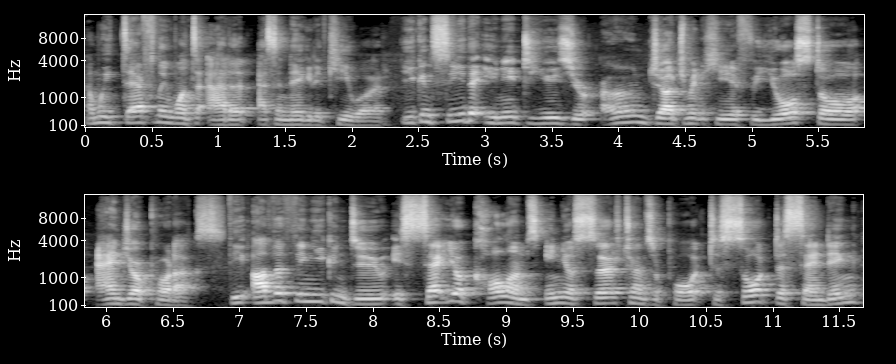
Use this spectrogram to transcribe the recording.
and we definitely want to add it as a negative keyword. You can see that you need to use your own judgment here for your store and your products. The other thing you can do is set your columns in your search terms report to sort descending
